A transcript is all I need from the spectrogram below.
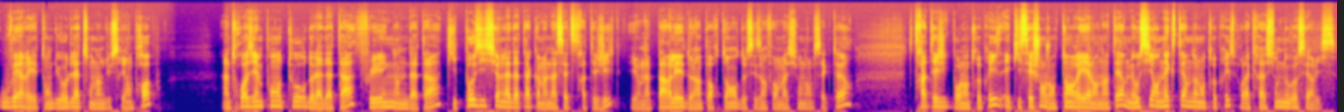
ouverts et étendus au-delà de son industrie en propre. Un troisième point autour de la data, Thrilling on Data, qui positionne la data comme un asset stratégique, et on a parlé de l'importance de ces informations dans le secteur stratégique pour l'entreprise et qui s'échangent en temps réel en interne, mais aussi en externe de l'entreprise pour la création de nouveaux services.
